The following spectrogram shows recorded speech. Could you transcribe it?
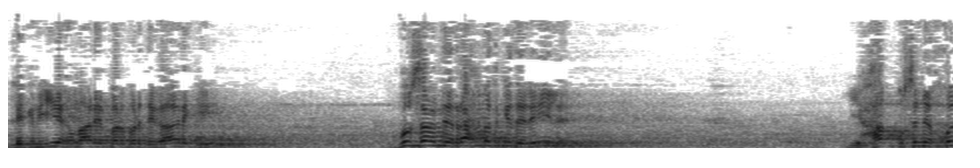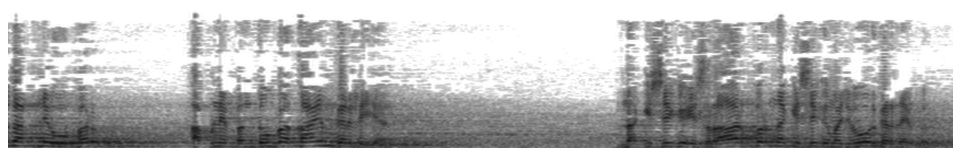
لیکن یہ ہمارے پروردگار کی وسعت رحمت کی دلیل ہے۔ یہ حق اس نے خود اپنے اوپر اپنے بندوں کا قائم کر لیا۔ نہ کسی کے اصرار پر، نہ کسی کے مجبور کرنے پر۔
